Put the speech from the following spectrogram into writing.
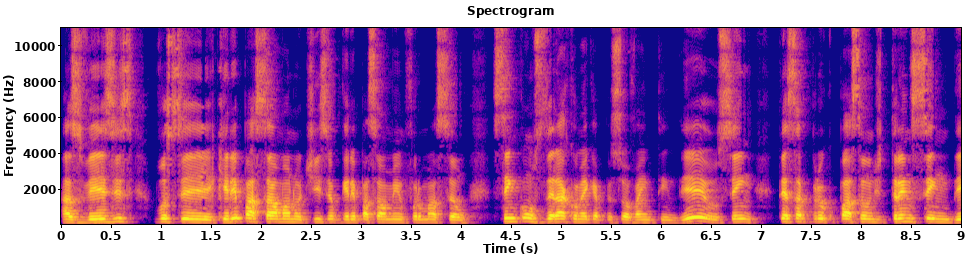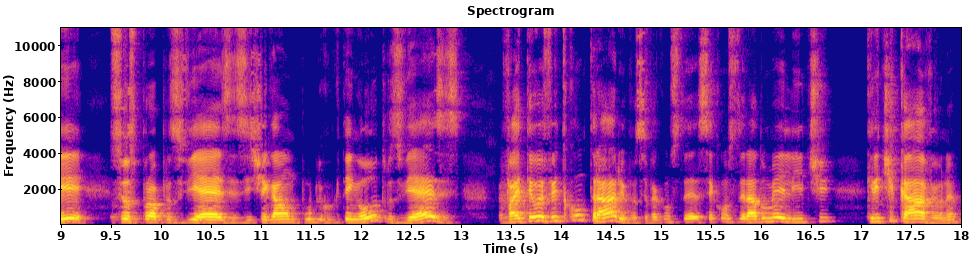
Às vezes, você querer passar uma notícia ou querer passar uma informação sem considerar como é que a pessoa vai entender, ou sem ter essa preocupação de transcender seus próprios vieses e chegar a um público que tem outros vieses, vai ter o efeito contrário. Você vai ser considerado uma elite criticável, né?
